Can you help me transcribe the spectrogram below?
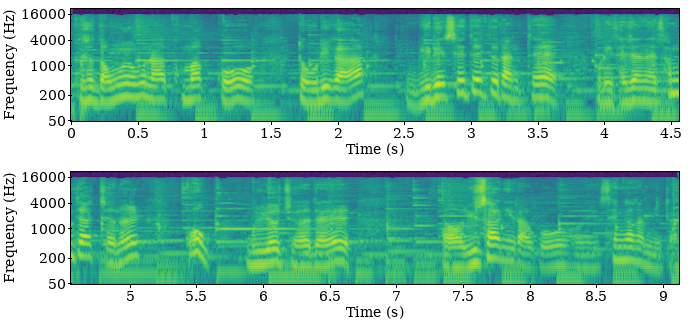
그래서 너무나 고맙고 또 우리가 미래 세대들한테 우리 대전의 삼대 하천을 꼭 물려줘야 될 어, 유산이라고 생각합니다.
